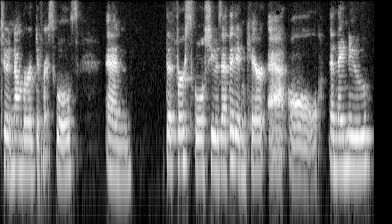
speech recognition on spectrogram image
to a number of different schools. And the first school she was at, they didn't care at all. And they knew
